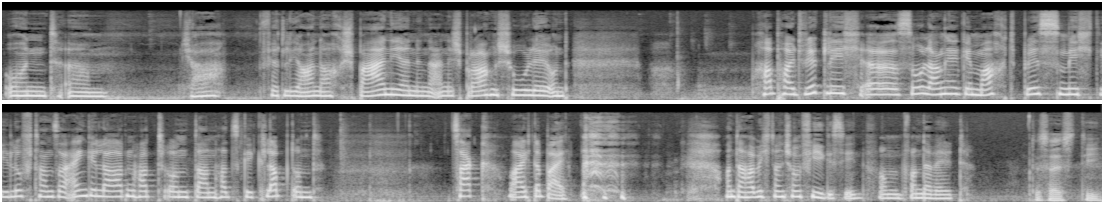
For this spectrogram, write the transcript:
und ähm, ja, Vierteljahr nach Spanien in eine Sprachenschule und habe halt wirklich äh, so lange gemacht, bis mich die Lufthansa eingeladen hat und dann hat's geklappt und zack, war ich dabei. Und da habe ich dann schon viel gesehen vom, von der Welt. Das heißt, die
